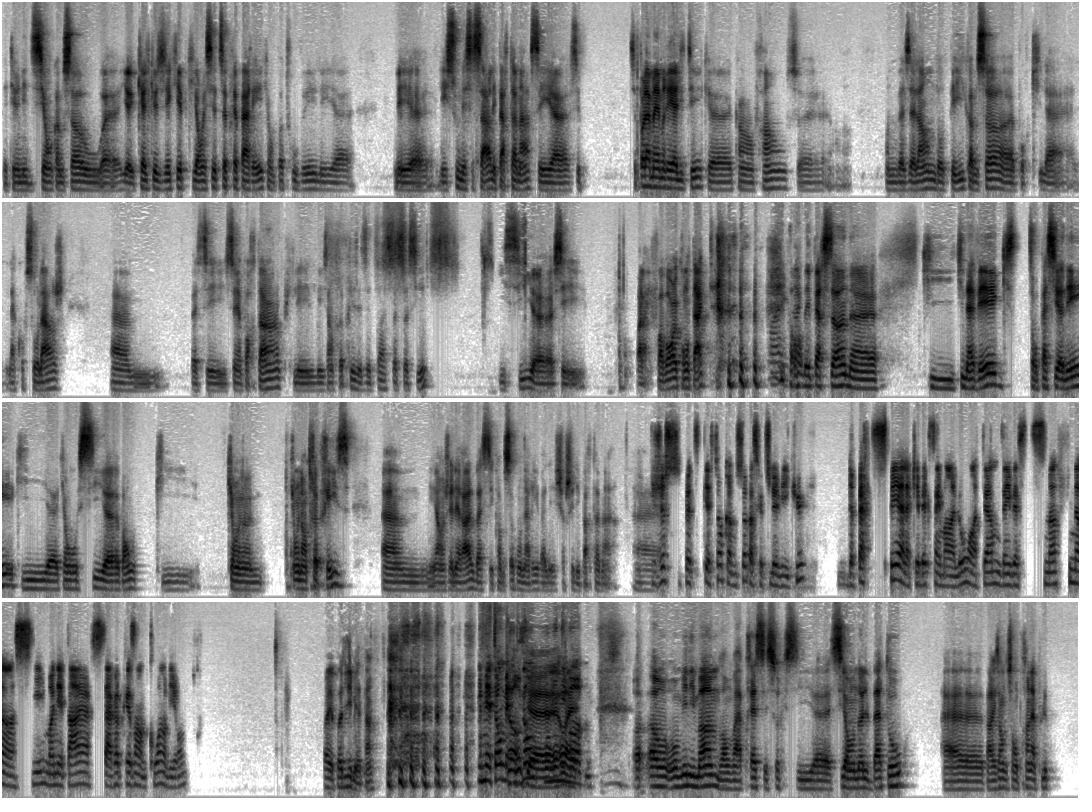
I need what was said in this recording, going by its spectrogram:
c'était une édition comme ça où euh, il y a eu quelques équipes qui ont essayé de se préparer, qui n'ont pas trouvé les, les, sous nécessaires, les partenaires. C'est c'est pas la même réalité qu'en France, en Nouvelle-Zélande, d'autres pays comme ça, pour qui la, la course au large ben, c'est important, puis les, entreprises n'hésitent pas à s'associer. Ici, euh, c'est. Voilà, il faut avoir un contact. il faut avoir des personnes euh, qui, naviguent, qui sont passionnées, qui, euh, ont aussi, bon, qui, qui, ont qui, ont une entreprise. Et en général, ben, c'est comme ça qu'on arrive à aller chercher des partenaires. Juste une petite question comme ça, parce que tu l'as vécu de participer à la Québec-Saint-Malo en termes d'investissement financier, monétaire, ça représente quoi environ? Il n'y a pas de limite. Hein? mettons, mais disons, au minimum. Au, minimum, bon, après, c'est sûr que si, euh, si on a le bateau, euh, par exemple, si on prend la plus,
